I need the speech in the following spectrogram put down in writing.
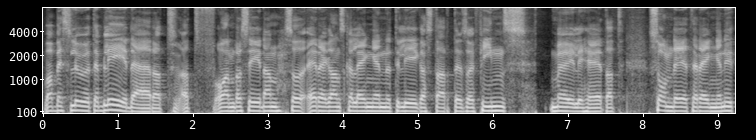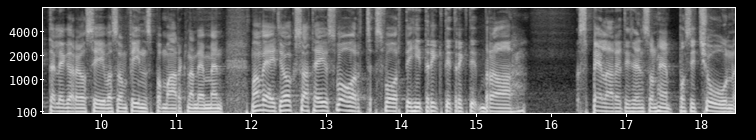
vad beslutet blir där. Att, att å andra sidan så är det ganska länge nu till ligastarten så det finns möjlighet att sondera terrängen ytterligare och se vad som finns på marknaden. Men man vet ju också att det är ju svårt, svårt att hitta riktigt, riktigt bra spelare till en sån här position.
